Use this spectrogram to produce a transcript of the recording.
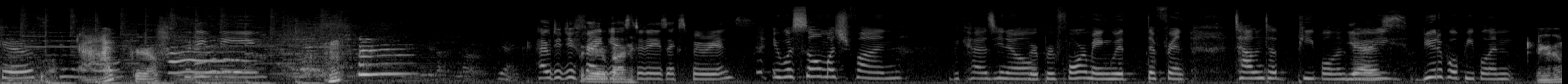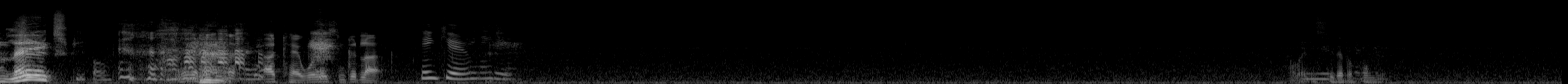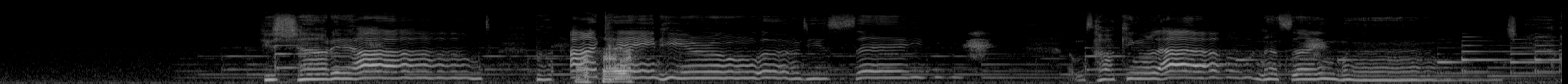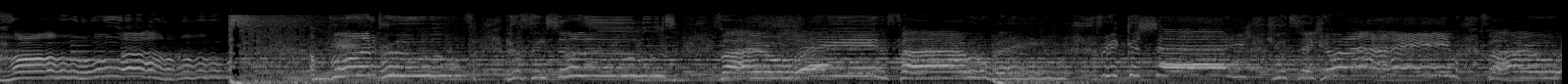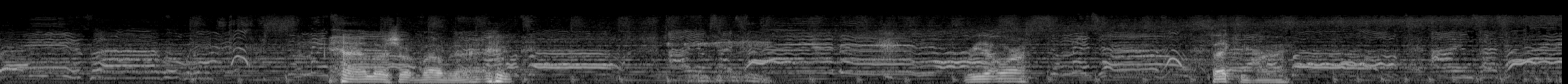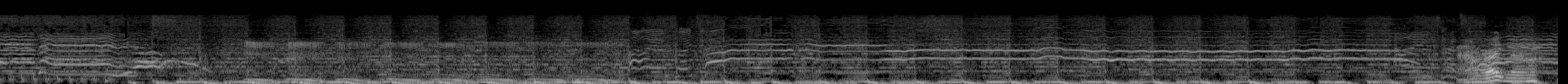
girls. Hi, girls. Good evening. Hmm? How did you Good find yesterday's experience? It was so much fun because you know we're performing with different talented people and very beautiful people and Look at them legs. huge people. okay, well, listen, good luck. Thank you. Thank you. Can't wait to see their performance. You shout it out, but I can't hear a word you say. I'm talking loud, not saying much. Oh, I'm bulletproof, nothing to lose. Fire away, fire away. Ricochet, you take your aim. Fire away, A little short butt over there. I am titanium. Rita Ora. Sexy, man. I am titanium.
